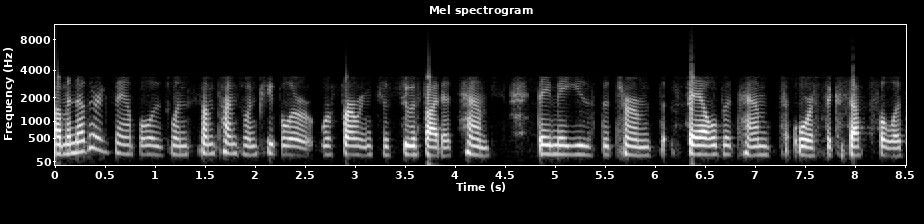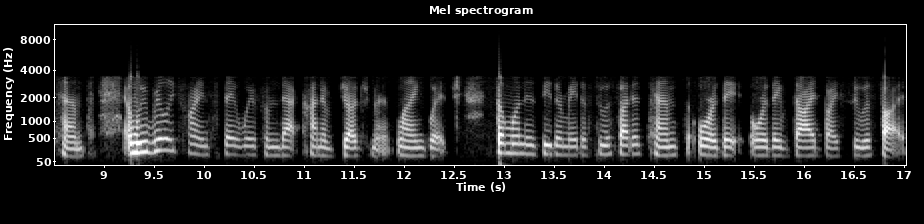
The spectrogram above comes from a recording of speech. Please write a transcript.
Um, another example is when sometimes when people are referring to suicide attempts, they may use the terms failed attempt or successful attempt. And we really try and stay away from that kind of judgment language. Someone has either made a suicide attempt or they or they've died by suicide.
